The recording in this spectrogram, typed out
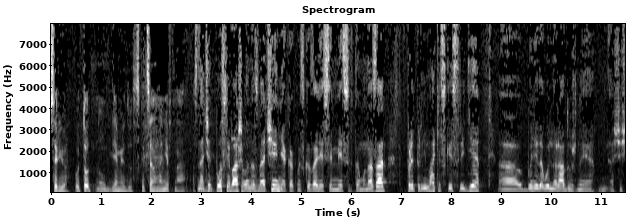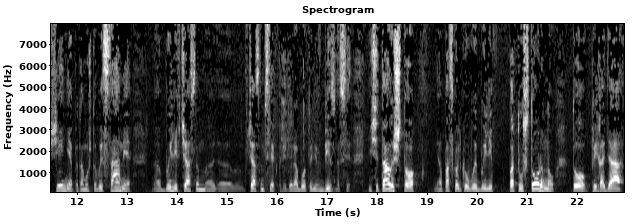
сырье. Вот тот, ну, я имею в виду, так сказать, цены на нефть, на остальные. Значит, после вашего назначения, как мы сказали 7 месяцев тому назад, в предпринимательской среде э, были довольно радужные ощущения, потому что вы сами э, были в частном, э, в частном секторе, вы работали в бизнесе. И считалось, что поскольку вы были по ту сторону, то, приходя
